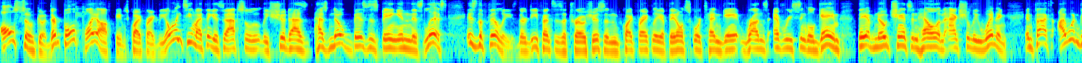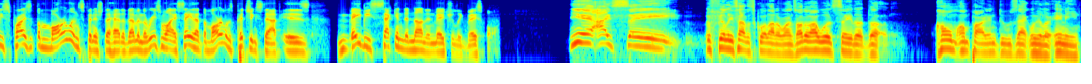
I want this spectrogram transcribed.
also good. They're both playoff teams, quite frankly. The only team I think is absolutely should has has no business being in this list is the Phillies. Their defense is atrocious, and quite frankly, if they don't score ten game runs every single game, they have no chance in hell in actually winning. In fact, I wouldn't be surprised if the Marlins finished ahead of them. And the reason why I say that the Marlins pitching staff is maybe second to none in Major League Baseball. Yeah, I say the Phillies have to score a lot of runs. Although I would say the the home umpire didn't do Zack Wheeler any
